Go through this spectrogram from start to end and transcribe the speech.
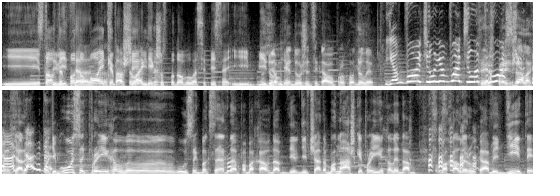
і Ставте подивіться, вподобайки, ставте поширюйте. лайки, якщо сподобалася пісня, і Зйомки дуже цікаво проходили. Я бачила, я бачила Ти ж трошки. проїжджала так, хрещатик. так, так. Потім Усик проїхав, е, Усик Баксет да, помахав нам, дів- дівчата, монашки проїхали, нам махали руками, діти.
